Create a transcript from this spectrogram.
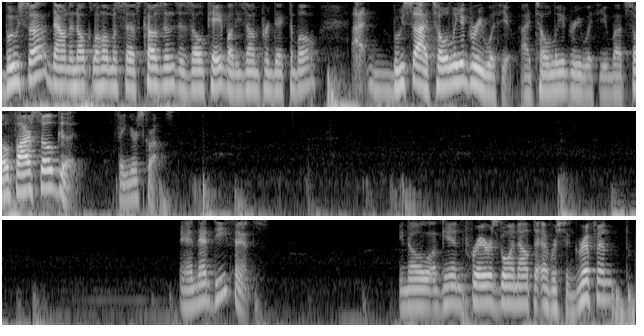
Busa down in Oklahoma says Cousins is okay, but he's unpredictable. I, Busa, I totally agree with you. I totally agree with you. But so far, so good. Fingers crossed. And that defense. You know, again, prayers going out to Everson Griffen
